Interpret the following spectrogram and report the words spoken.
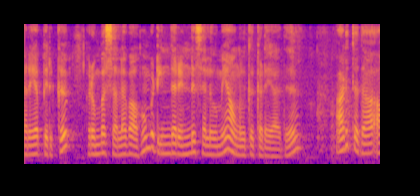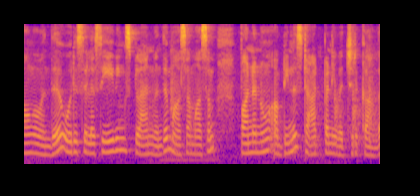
நிறையா பேருக்கு ரொம்ப செலவாகும். பட் இந்த ரெண்டு செலவுமே அவங்களுக்கு கிடையாது. அடுத்ததாக அவங்க வந்து ஒரு சில சேவிங்ஸ் பிளான் வந்து மாதம் மாதம் பண்ணணும் அப்படின்னு ஸ்டார்ட் பண்ணி வச்சுருக்காங்க.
